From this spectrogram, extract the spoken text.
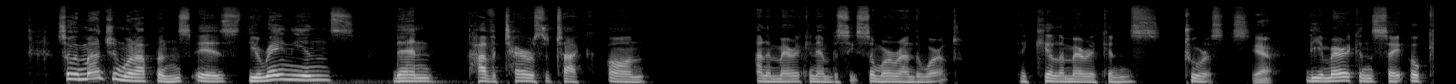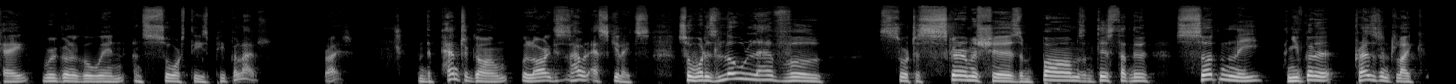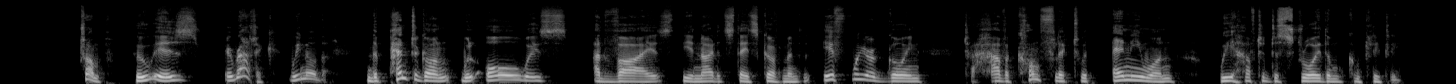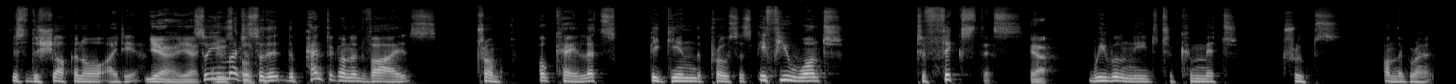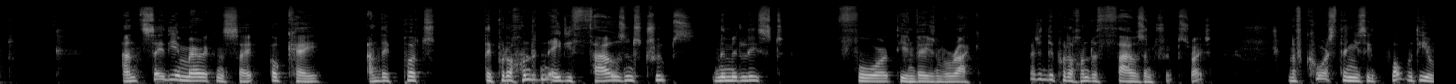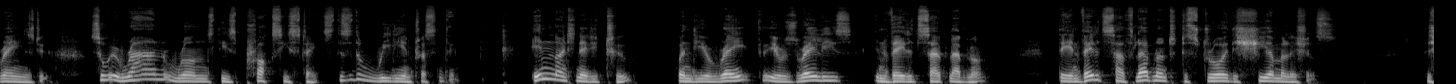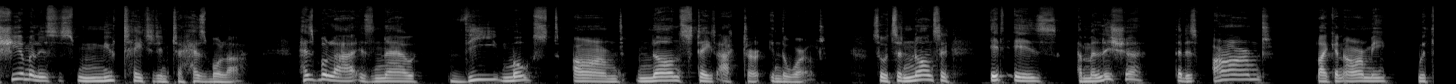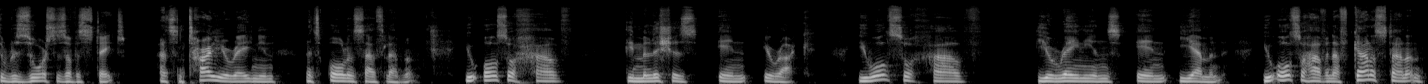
So imagine what happens is the Iranians then have a terrorist attack on an American embassy somewhere around the world. They kill Americans, tourists yeah, the Americans say, okay, we're going to go in and sort these people out, right? And the Pentagon will argue this is how it escalates. So, what is low level sort of skirmishes and bombs and this, that, and the, suddenly, and you've got a president like Trump who is erratic. We know that. The Pentagon will always advise the United States government that if we are going to have a conflict with anyone, we have to destroy them completely. This is the shock and awe idea. Yeah, yeah. So you imagine, so the, the Pentagon advised Trump, okay, let's begin the process. If you want to fix this, yeah. we will need to commit troops on the ground. And say the Americans say, okay, and they put they put 180,000 troops in the Middle East for the invasion of Iraq. Imagine they put 100,000 troops, right? And of course, then you think, what would the Iranians do? So Iran runs these proxy states. This is the really interesting thing. In 1982, when the, Israelis invaded South Lebanon, they invaded South Lebanon to destroy the Shia militias. The Shia militias mutated into Hezbollah. Hezbollah is now the most armed non state actor in the world. So it's a non state, it is a militia that is armed like an army with the resources of a state. And it's entirely Iranian and it's all in South Lebanon. You also have the militias in Iraq. You also have the Iranians in Yemen. You also have in Afghanistan and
